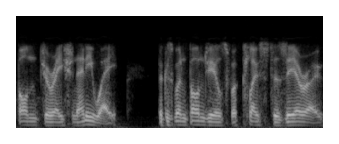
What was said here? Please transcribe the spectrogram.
bond duration anyway, because when bond yields were close to zero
